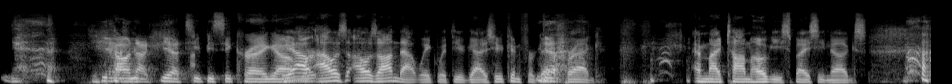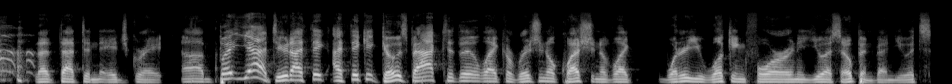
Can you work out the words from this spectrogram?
yeah, yeah, oh, no, yeah, TPC Craig. Uh, yeah, I was I was on that week with you guys. Who can forget yeah. Craig? and my Tom Hoge spicy nugs. that that didn't age great. Um, but yeah, dude, I think I think it goes back to the like original question of like, what are you looking for in a U.S. Open venue? It's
